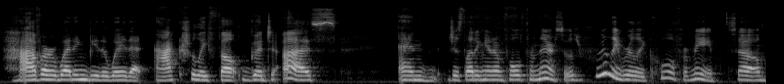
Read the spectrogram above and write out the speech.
have our wedding be the way that actually felt good to us and just letting it unfold from there. So it was really, really cool for me. So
